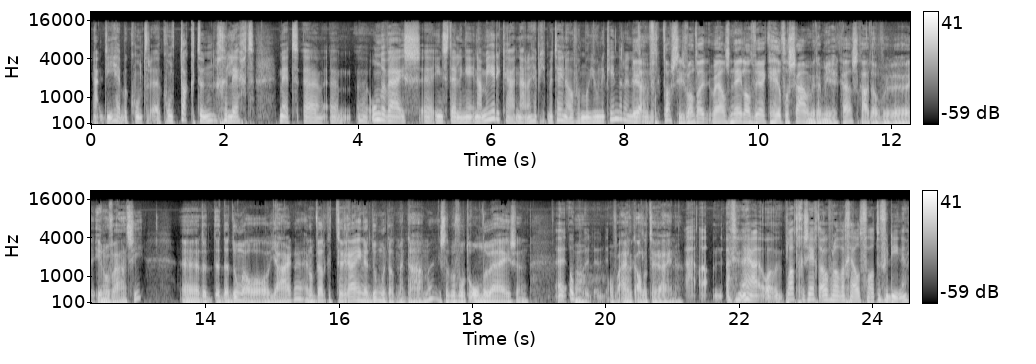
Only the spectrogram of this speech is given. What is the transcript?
Nou, die hebben eh, contacten gelegd met uh, um, onderwijsinstellingen in Amerika. Nou, dan heb je het meteen over miljoenen kinderen natuurlijk. Ja, fantastisch. Want wij, wij als Nederland werken heel veel samen met Amerika. Het gaat over uh, innovatie. Uh, dat, dat, doen we al, al, jaren. En op welke terreinen doen we dat met name? Is dat bijvoorbeeld onderwijs en uh, op, oh, of eigenlijk alle terreinen? Uh, nou ja, plat gezegd, overal waar geld valt te verdienen.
